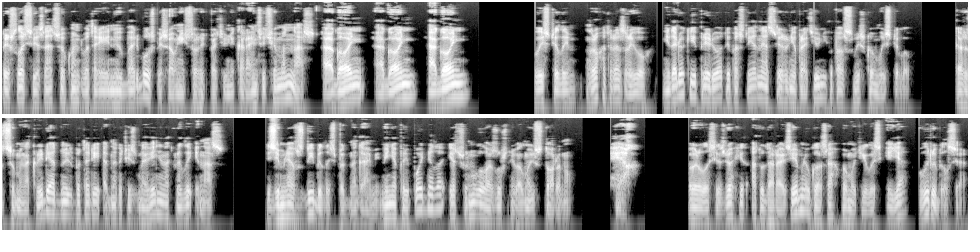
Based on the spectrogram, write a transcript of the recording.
Пришлось связаться в контрбатарейную борьбу, спеша уничтожить противника раньше, чем он нас. Огонь! Огонь! Огонь! Выстрелы, грохот разрывов, недалекие прилеты, постоянное отслеживание противника по вспышкам выстрелов. Кажется, мы накрыли одну из батарей, однако через мгновение накрыло и нас. Земля вздыбилась под ногами, меня приподняло и отшвырнуло воздушной волной в сторону. Эх! Вырвалось из легких от удара о землю, в глазах помутилось, и я вырубился.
